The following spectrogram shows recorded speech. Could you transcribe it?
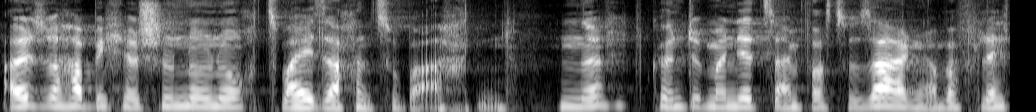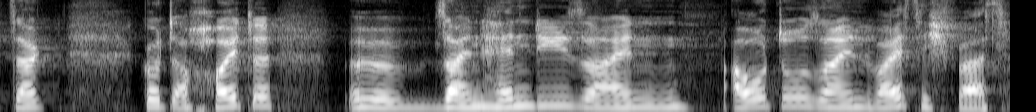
also habe ich ja schon nur noch zwei Sachen zu beachten. Ne? Könnte man jetzt einfach so sagen, aber vielleicht sagt Gott auch heute äh, sein Handy, sein Auto, sein weiß ich was.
